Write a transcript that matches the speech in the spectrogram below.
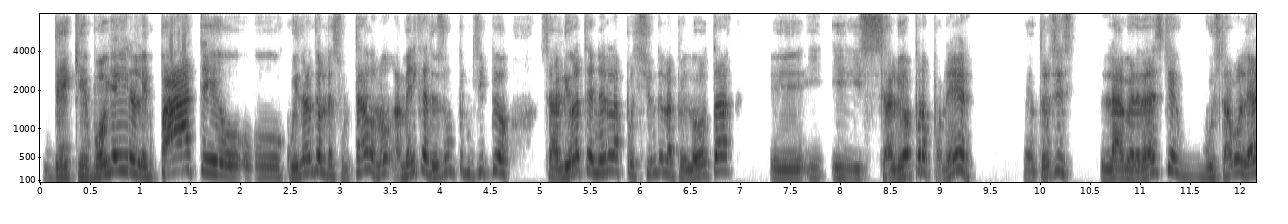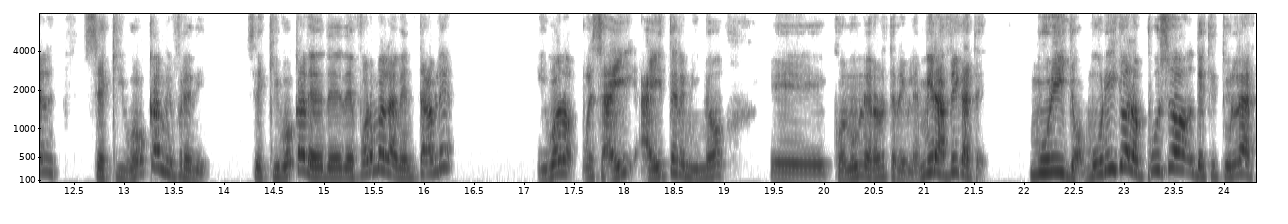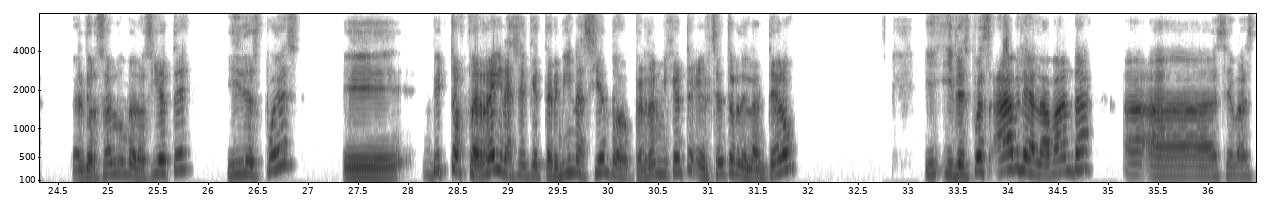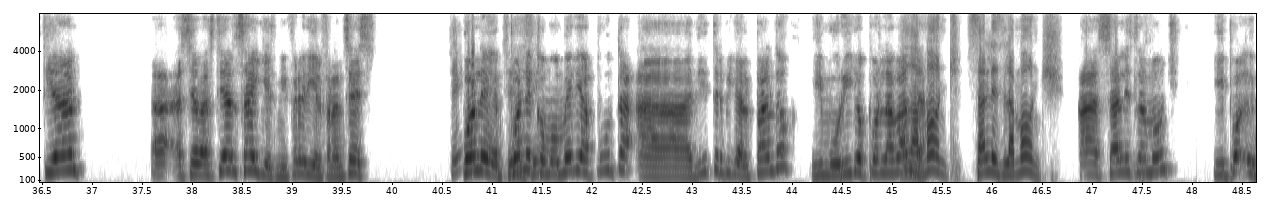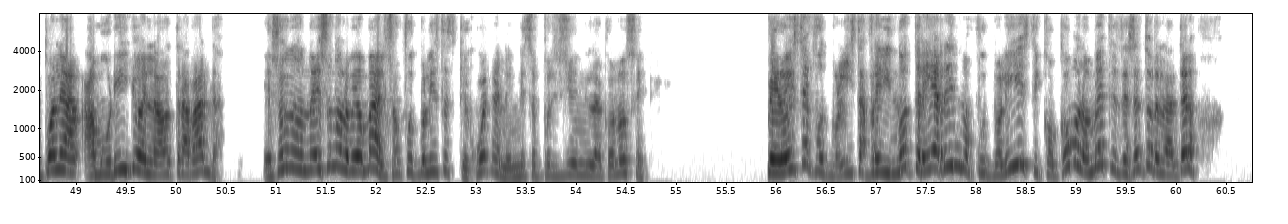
de que voy a ir al empate o, cuidando el resultado, ¿no? América desde un principio salió a tener la posición de la pelota eh, y, salió a proponer. Entonces, la verdad es que Gustavo Leal se equivoca, mi Freddy, se equivoca de, de, forma lamentable y bueno, pues ahí, ahí terminó eh, con un error terrible. Mira, fíjate, Murillo, Murillo lo puso de titular, el dorsal número 7, y después eh, Víctor Ferreira es el que termina siendo, perdón mi gente, el centro delantero. Y, y después hable a la banda a, Sebastián, a, Sebastián Sayes, mi Freddy, el francés. pone, pone como media punta a Dieter Villalpando y Murillo por la banda. A Lamonch, Sales Lamonch. A Sales Lamonch y, pone a, Murillo en la otra banda. Eso no, eso no lo veo mal, son futbolistas que juegan en esa posición y la conocen. Pero este futbolista, Freddy, no traía ritmo futbolístico. ¿Cómo lo metes de centro delantero?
